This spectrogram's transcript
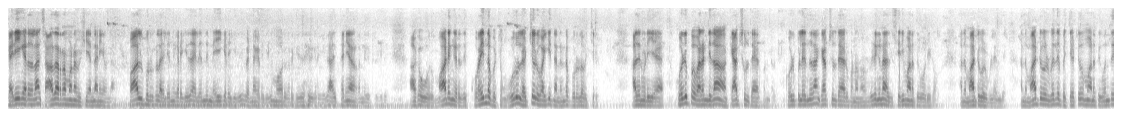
கறிங்கிறதெல்லாம் சாதாரணமான விஷயம் தானே. ஒன்றா பால் பொருட்கள் அதுலேருந்து கிடைக்கிது அதுலேருந்து நெய் கிடைக்குது வெண்ணெய் கிடைக்குது மோர் கிடைக்குது இது கிடைக்குது. அது தனியாக நடந்துக்கிட்டு இருக்குது. ஆக ஒரு மாடுங்கிறது குறைந்தபட்சம் ஒரு லட்சம் ரூபாய்க்கு தன்னெண்ட பொருளை வச்சுருக்கு. அதனுடைய கொழுப்பை வறண்டி தான் கேப்சூல் தயார் பண்ணுறது கொழுப்புலேருந்து தான் கேப்சூல் தயார் பண்ணணும். விழுங்கினா அது செரிமானத்துக்கு ஓடிடும் அந்த மாட்டு கொழுப்புலேருந்து. அந்த மாட்டு கொழுப்புலேருந்து இப்போ செட்டு விமானத்துக்கு வந்து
